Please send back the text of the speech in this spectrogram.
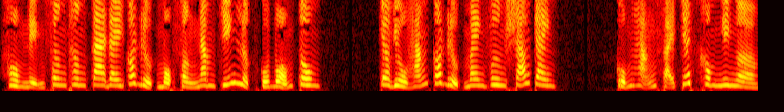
Hồn niệm phân thân ta đây có được một phần năm chiến lực của bổn tôn. Cho dù hắn có được mang vương sáo trang. Cũng hẳn phải chết không nghi ngờ.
